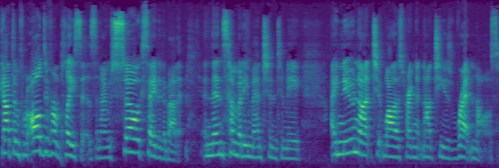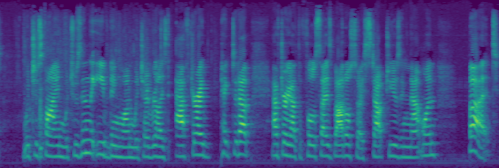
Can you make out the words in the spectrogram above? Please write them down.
got them from all different places and I was so excited about it. And then somebody mentioned to me, I knew not to, while I was pregnant, not to use retinols, which is fine, which was in the evening one, which I realized after I picked it up, after I got the full size bottle, so I stopped using that one. But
